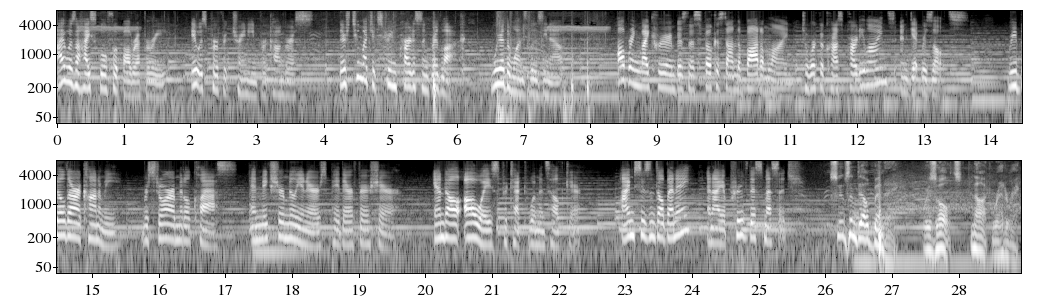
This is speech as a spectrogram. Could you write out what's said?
I was a high school football referee. It was perfect training for Congress. There's too much extreme partisan gridlock. We're the ones losing out. I'll bring my career in business focused on the bottom line to work across party lines and get results. Rebuild our economy, restore our middle class, and make sure millionaires pay their fair share. And I'll always protect women's health care. I'm Suzan DelBene, and I approve this message. Suzan DelBene. Results, not rhetoric.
